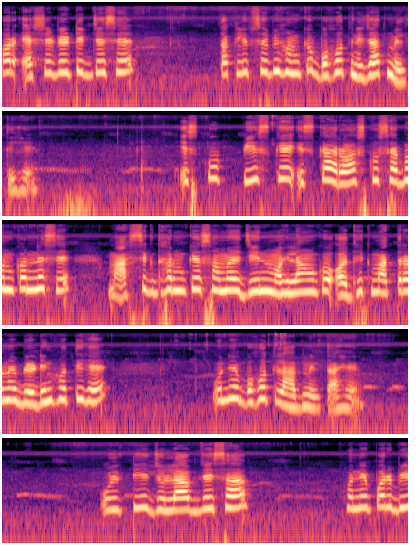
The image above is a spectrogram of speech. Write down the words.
और एसिडिटिक जैसे तकलीफ़ से भी हमको बहुत निजात मिलती है। इसको पीस के इसका रस को सेवन करने से मासिक धर्म के समय जिन महिलाओं को अधिक मात्रा में ब्लीडिंग होती है उन्हें बहुत लाभ मिलता है। उल्टी जुलाब जैसा होने पर भी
